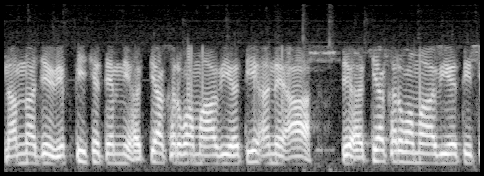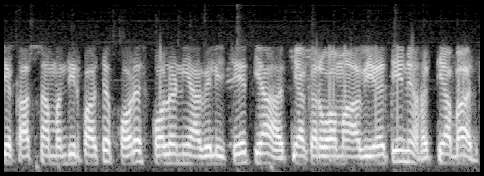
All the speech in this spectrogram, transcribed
નામના જે વ્યક્તિ છે, તેમની હત્યા કરવામાં આવી હતી અને આ જે હત્યા કરવામાં આવી હતી તે કાચના મંદિર પાસે ફોરેસ્ટ કોલોની આવેલી છે. ત્યાં હત્યા કરવામાં આવી હતી અને હત્યા બાદ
